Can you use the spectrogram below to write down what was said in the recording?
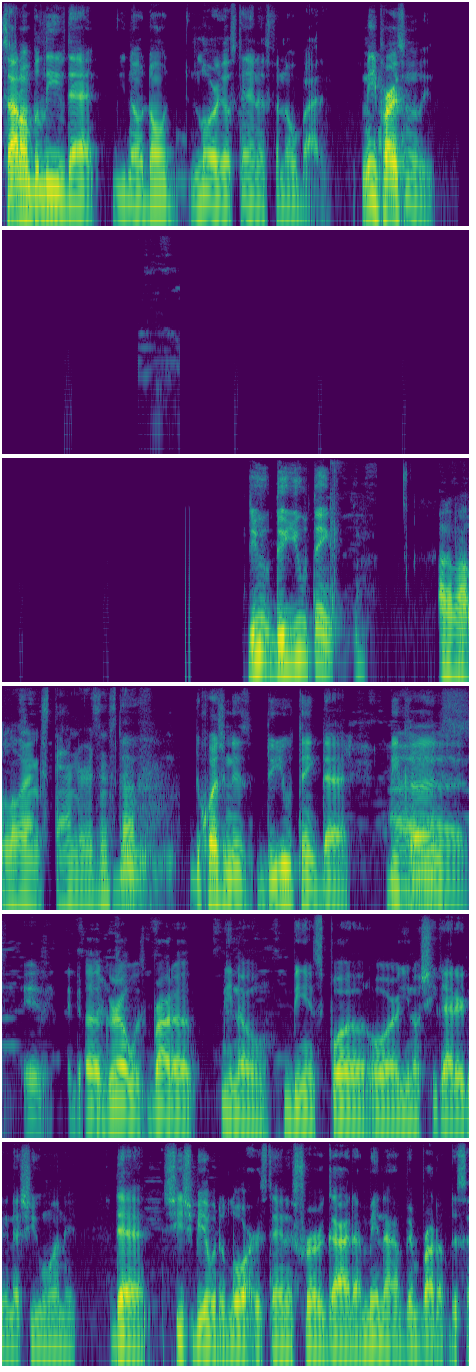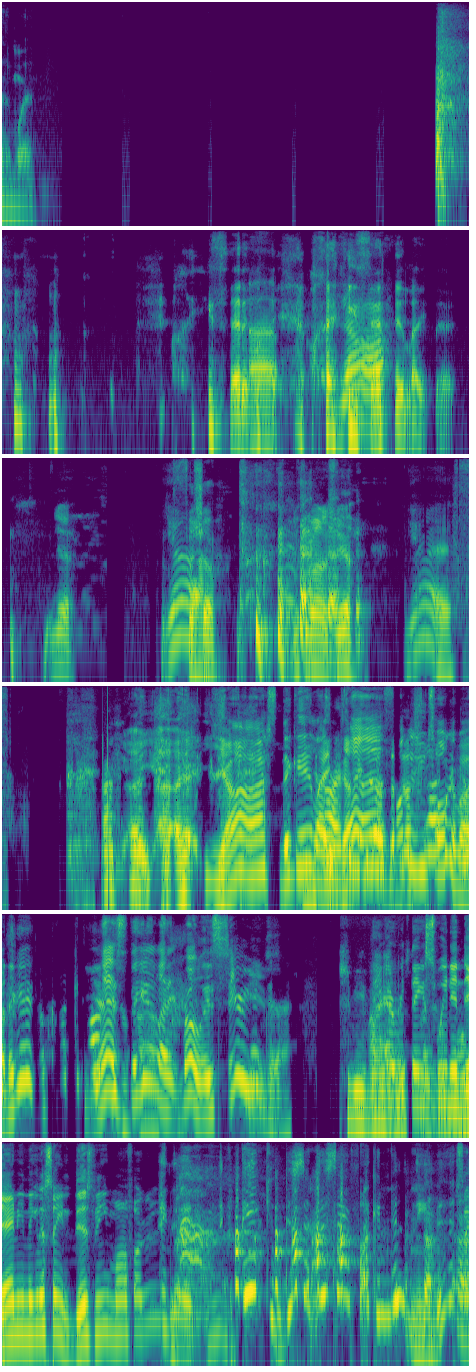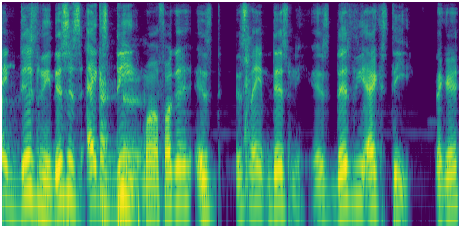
So I don't believe that, you know, don't lower your standards for nobody. Me personally. Do you do you think Talk about lowering standards and stuff. do the question is, do you think that because uh, it, it a girl was brought up, you know, being spoiled or, you know, she got everything that she wanted, that she should be able to lower her standards for a guy that may not have been brought up the same way? he said it Uh, like, why he said it like that. Yeah, Yeah. for sure. Let's be honest, yeah. Yes. Uh, uh, yes, nigga. Like, Yes, duh. nigga, What the fuck are you fuck- talking about, the nigga? Yes, talking nigga. about? Like, bro, it's serious. Nigga. should be Like, vice versa, everything's like, sweet and both. dandy, nigga. This ain't Disney, motherfucker. Nigga, Thank you. This, this ain't fucking Disney, This ain't Disney. This is XD, motherfucker. It's this ain't Disney. It's Disney XD, nigga.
